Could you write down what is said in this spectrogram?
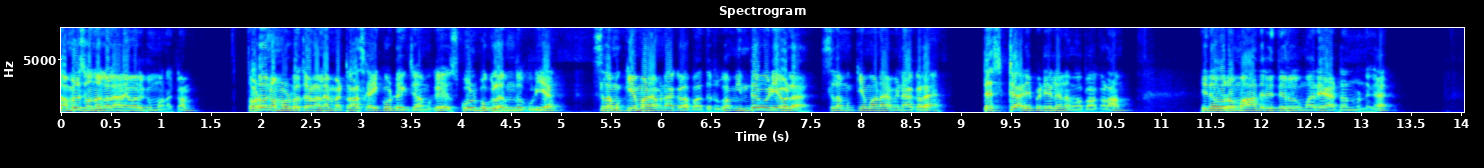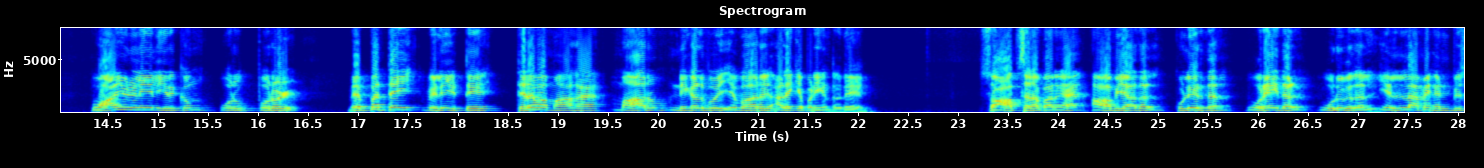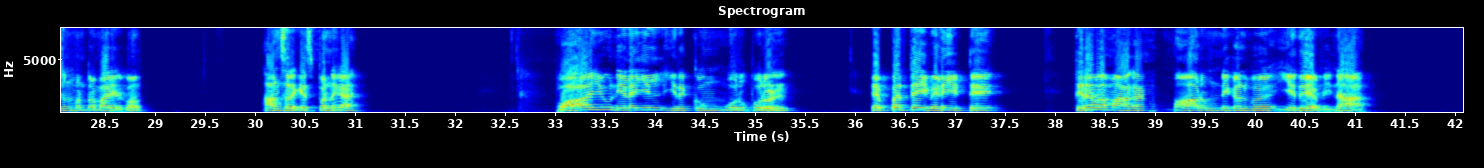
தமிழ் சொந்தங்கள் அனைவருக்கும் வணக்கம். தொடர்ந்து நம்மளோட சேனலில் மெட்ராஸ் ஹைகோர்ட் எக்ஸாமுக்கு ஸ்கூல் புக்கில் இருந்தக்கூடிய சில முக்கியமான வினாக்களை பார்த்துட்ருக்கோம் இந்த வீடியோவில் சில முக்கியமான வினாக்களை டெஸ்ட் அடிப்படையில் நம்ம பார்க்கலாம். இதை ஒரு மாதிரி தேர்வு மாதிரியே அட்டன் பண்ணுங்கள் வாயு நிலையில் இருக்கும் ஒரு பொருள் வெப்பத்தை வெளியிட்டு திரவமாக மாறும் நிகழ்வு எவ்வாறு அழைக்கப்படுகின்றது? ஸோ ஆப்ஷனை பாருங்கள் ஆவியாதல் குளிர்தல் உறைதல் உருகுதல். எல்லாமே கன்ஃபியூஷன் பண்ணுற மாதிரி இருக்கும். ஆன்சரை கெஸ் பண்ணுங்க. வாயு நிலையில் இருக்கும் ஒரு பொருள் வெப்பத்தை வெளியிட்டு திரவமாக மாறும் நிகழ்வு எது அப்படின்னா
